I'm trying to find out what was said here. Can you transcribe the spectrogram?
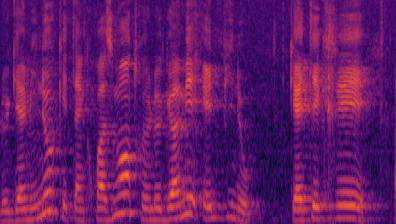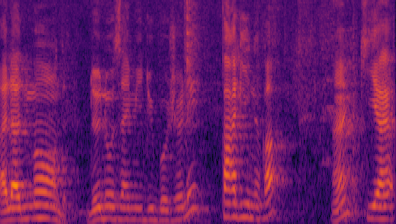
le Gamino, qui est un croisement entre le Gamay et le Pinot, qui a été créé à la demande de nos amis du Beaujolais par l'INRA, Hein, qui, a,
